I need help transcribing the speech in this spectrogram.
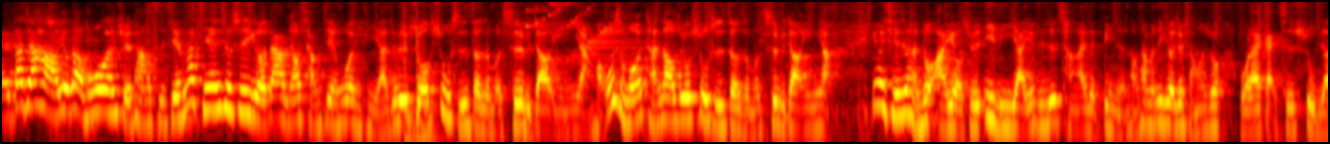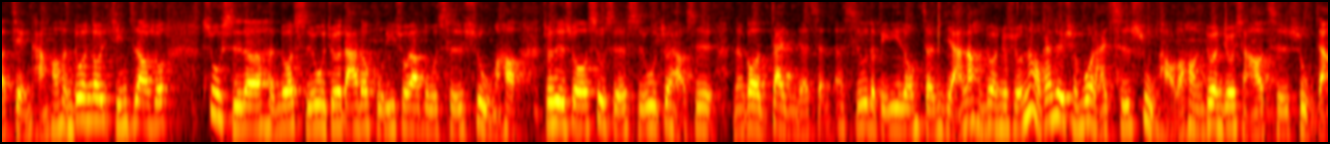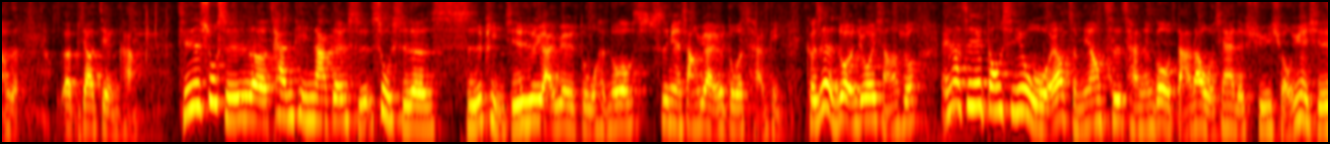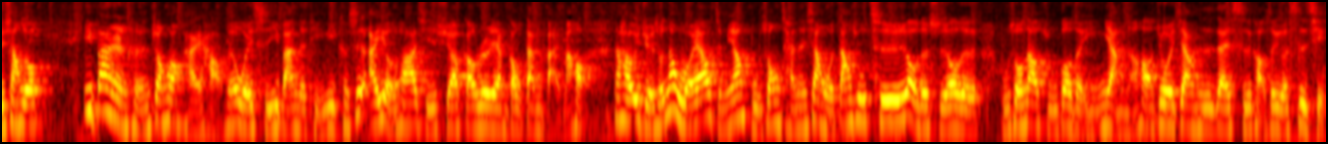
哎，大家好，又到我们问问学堂时间。那今天就是一个大家比较常见问题啊，就是说素食者怎么吃比较营养哈？为什么会谈到说素食者怎么吃比较营养？因为其实很多癌友就是易离啊，尤其是肠癌的病人哈，他们立刻就想到说，我来改吃素比较健康哈。很多人都已经知道说，素食的很多食物就是大家都鼓励说要多吃素嘛哈，就是说素食的食物最好是能够在你的食呃食物的比例中增加。那很多人就说，那我干脆全部来吃素好了哈。很多人就想要吃素这样子，呃比较健康。其实素食的餐厅啊，跟食素食的食品其实是越来越多，很多市面上越来越多的产品。可是很多人就会想到说，哎，那这些东西我要怎么样吃才能够达到我现在的需求？因为其实像说一般人可能状况还好，能维持一般的体力。可是癌友的话，其实需要高热量、高蛋白嘛，哈。那他会觉得说，那我要怎么样补充才能像我当初吃肉的时候的补充到足够的营养呢？哈，就会这样子在思考这个事情。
